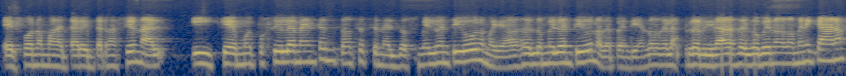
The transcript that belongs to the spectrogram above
el Fondo Monetario Internacional y que muy posiblemente entonces en el 2021, mediados del 2021, dependiendo de las prioridades del gobierno dominicano,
